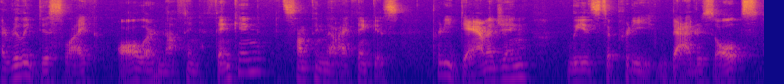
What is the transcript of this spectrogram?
I really dislike all or nothing thinking. It's something that I think is pretty damaging, leads to pretty bad results,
